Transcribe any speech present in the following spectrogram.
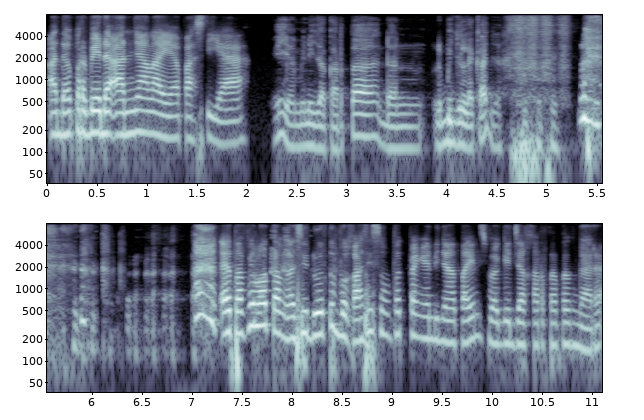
ada perbedaannya lah ya pasti ya. Iya mini Jakarta dan lebih jelek aja. Eh tapi lo tau gak sih dulu tuh Bekasi sempet pengen dinyatain sebagai Jakarta Tenggara.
